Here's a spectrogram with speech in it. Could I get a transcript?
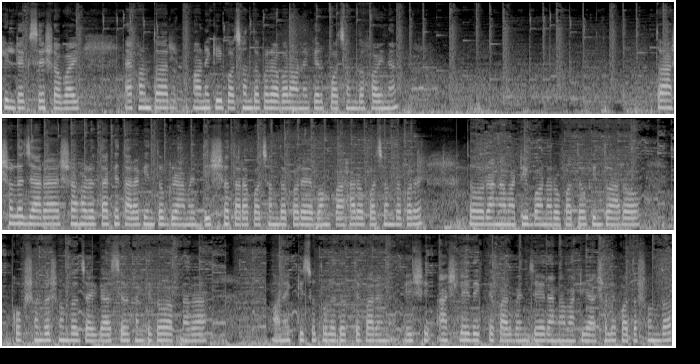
হিলটেক্সে সবাই। এখন তো আর অনেকেই পছন্দ করে, আবার অনেকের পছন্দ হয় না। তো আসলে যারা শহরে থাকে, তারা কিন্তু গ্রামের দৃশ্য তারা পছন্দ করে এবং পাহাড়ও পছন্দ করে। তো রাঙামাটি, বনরূপাতেও কিন্তু আরও খুব সুন্দর সুন্দর জায়গা আছে। ওখান থেকেও আপনারা অনেক কিছু তুলে ধরতে পারেন। এসে আসলেই দেখতে পারবেন যে রাঙামাটি আসলে কত সুন্দর।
